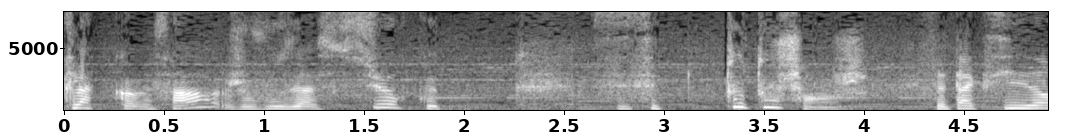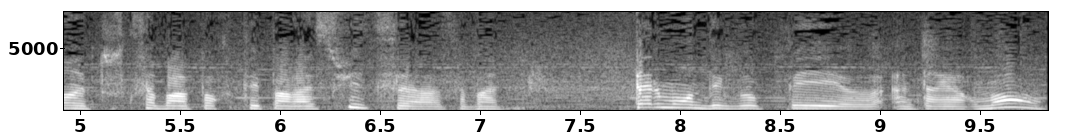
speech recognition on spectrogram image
claque comme ça, je vous assure que tout tout change. Cet accident et tout ce que ça m'a apporté par la suite, ça ça m'a tellement développé euh, intérieurement.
